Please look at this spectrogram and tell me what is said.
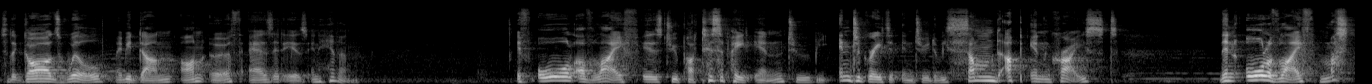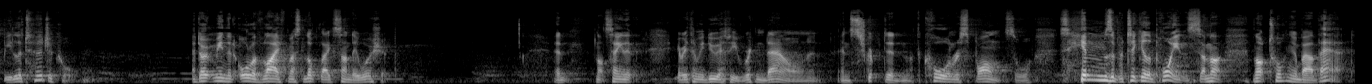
so that God's will may be done on earth as it is in heaven. If all of life is to participate in, to be integrated into, to be summed up in Christ, then all of life must be liturgical. I don't mean that all of life must look like Sunday worship. And I'm not saying that everything we do has to be written down and, and scripted and with call and response or hymns at particular points. I'm not, not talking about that.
